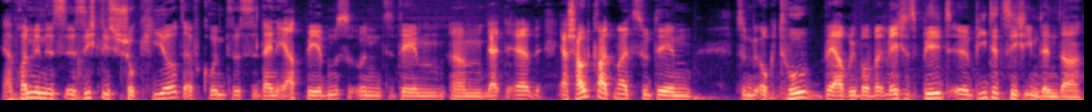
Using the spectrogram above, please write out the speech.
Ja, Bronwyn ist äh, sichtlich schockiert aufgrund des deinen Erdbebens und dem. Ähm, er, er, er schaut gerade mal zu dem zum Oktober rüber. Welches Bild äh, bietet sich ihm denn da?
